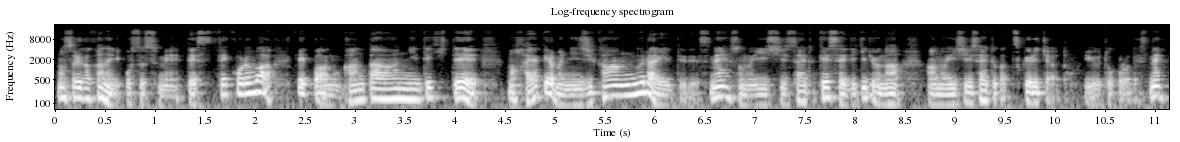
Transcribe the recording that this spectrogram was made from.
まあそれがかなりおすすめです。で、これは結構あの簡単にできて、まあ早ければ2時間ぐらいでですね、その EC サイト決済できるようなあの EC サイトが作れちゃうというところですね。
